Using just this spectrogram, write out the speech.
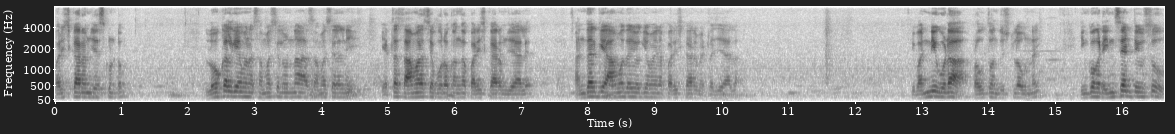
పరిష్కారం చేసుకుంటాం. లోకల్గా ఏమైనా సమస్యలు ఉన్నా ఆ సమస్యలని ఎట్లా సామరస్యపూర్వకంగా పరిష్కారం చేయాలి? అందరికీ ఆమోదయోగ్యమైన పరిష్కారం ఎట్లా చేయాలా? ఇవన్నీ కూడా ప్రభుత్వం దృష్టిలో ఉన్నాయి. ఇంకొకటి ఇన్సెంటివ్స్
